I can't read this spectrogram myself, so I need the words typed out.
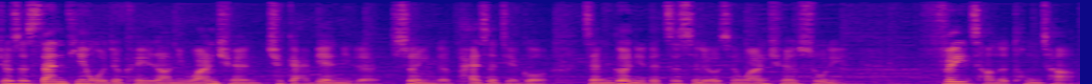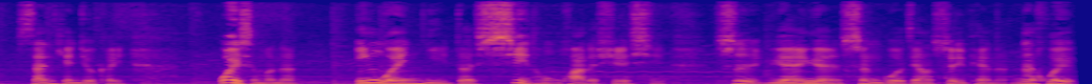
就是三天我就可以让你完全去改变你的摄影的拍摄结构，整个你的知识流程完全梳理，非常的通畅，三天就可以。为什么呢？因为你的系统化的学习是远远胜过这样碎片的，那会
